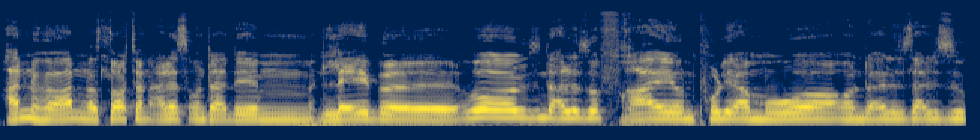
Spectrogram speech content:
anhören. Das läuft dann alles unter dem Label, oh, wir sind alle so frei und Polyamor und alles, alles so.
